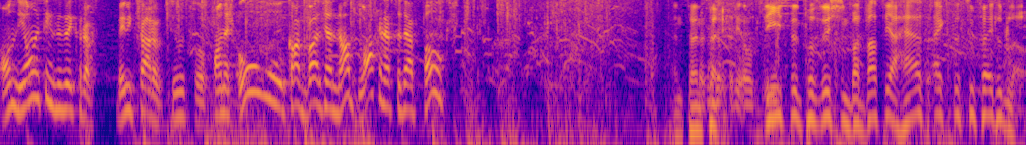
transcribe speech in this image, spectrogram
on the only things that they could have maybe tried to do to punish. Oh, God, Vasya not blocking after that poke. And Zenzei, Look at the OP. decent position, but Vasya has access to Fatal Blow.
